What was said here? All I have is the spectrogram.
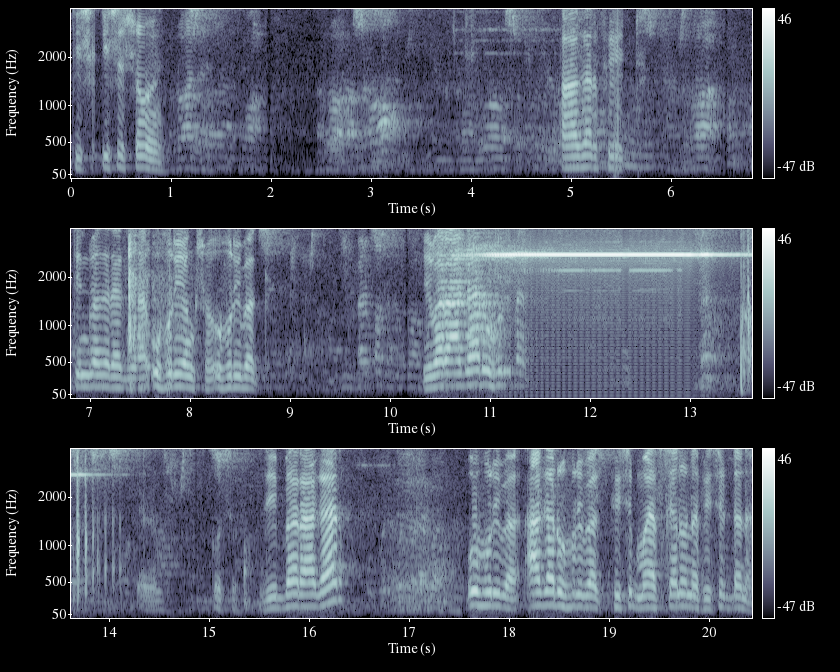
কিস- কিসের সময়? আগার ফিট। তিন ভাগের এক ভাগ উপরি অংশ উপরি ভাগ। এবার আগার উপরি ভাগ। জিব্বার আগার উপরি ভাগ আগার উপরি ভাগ ফিসে মাছ কেন না ফিসেরটা না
